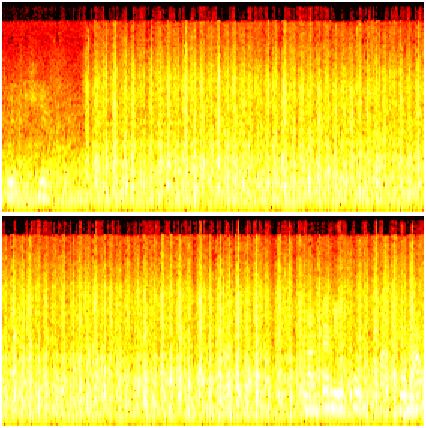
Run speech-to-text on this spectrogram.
เฮ้ยอีเหี้ยหลังจากนี้คนตัดสินครับ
